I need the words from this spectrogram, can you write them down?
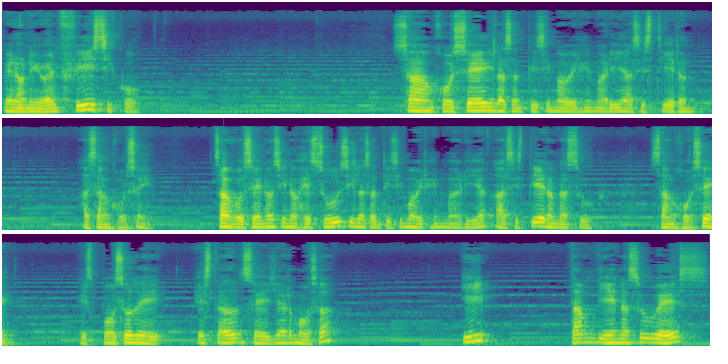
Pero a nivel físico, San José y la Santísima Virgen María asistieron a San José. San José no, sino Jesús y la Santísima Virgen María asistieron a su San José, esposo de esta doncella hermosa, y también a su vez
